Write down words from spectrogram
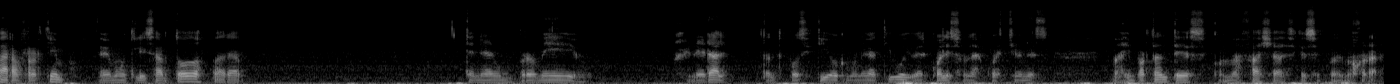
para ahorrar tiempo. Debemos utilizar todos para tener un promedio general, tanto positivo como negativo, y ver cuáles son las cuestiones más importantes, con más fallas que se pueden mejorar.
